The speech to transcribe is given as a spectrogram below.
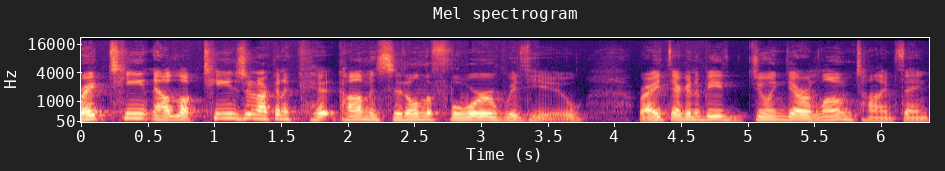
right? Teen, now look, teens are not going to come and sit on the floor with you right? They're going to be doing their alone time thing.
